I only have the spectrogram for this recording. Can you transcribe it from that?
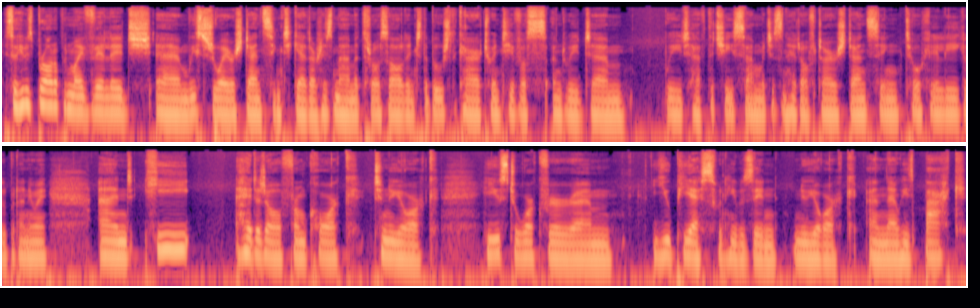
So he was brought up in my village. Um, we used to do Irish dancing together. His mum would throw us all into the boot of the car, 20 of us, and we'd um, we'd have the cheese sandwiches and head off to Irish dancing, totally illegal, but anyway. And he headed off from Cork to New York. He used to work for um, UPS when he was in New York, and now he's back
